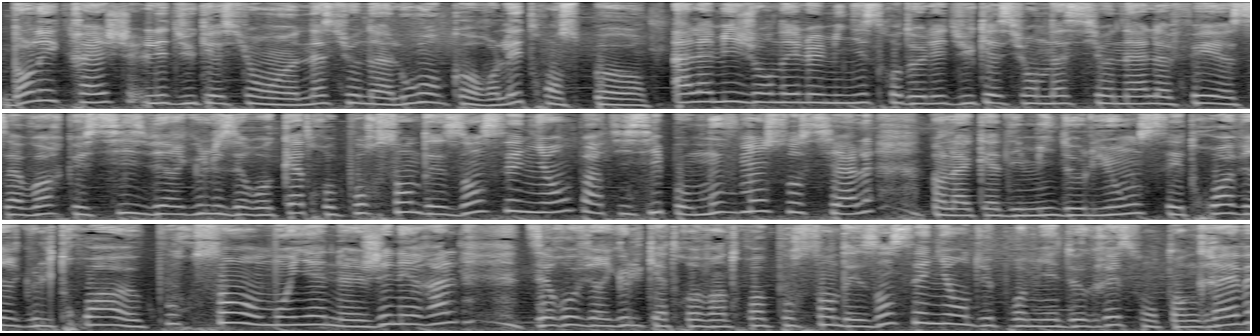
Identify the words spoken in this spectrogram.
dans les crèches, l'éducation nationale ou encore les transports. À la mi-journée, le ministre de l'Éducation nationale a fait savoir que 6,04% des enseignants participent au mouvement social dans l'Académie de Lyon c'est 3,3% en moyenne générale. 0,83% des enseignants du premier degré sont en grève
